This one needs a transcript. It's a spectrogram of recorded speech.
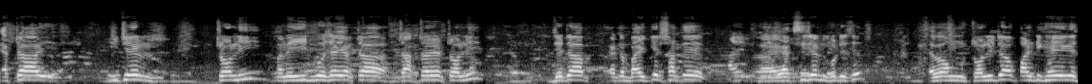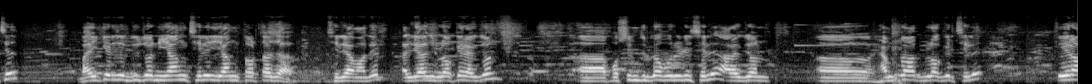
একটা ইটের ট্রলি মানে ইট বোঝাই একটা ট্রাক্টরের ট্রলি যেটা একটা বাইকের সাথে অ্যাক্সিডেন্ট ঘটেছে এবং ট্রলিটাও পাল্টি খেয়ে গেছে। বাইকের যে দুজন ইয়াং ছেলে ইয়াং তরতাজা ছেলে আমাদের কালিয়াগঞ্জ ব্লকের একজন পশ্চিম দুর্গাপুরেরই ছেলে আরেকজন আহ, হেমতাবাদ ব্লকের ছেলে। তো এরা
